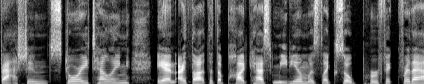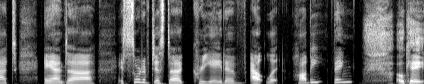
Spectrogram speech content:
fashioned storytelling. And I thought that the podcast medium was like so perfect for that. And uh, it's sort of just a creative outlet hobby thing. Okay,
